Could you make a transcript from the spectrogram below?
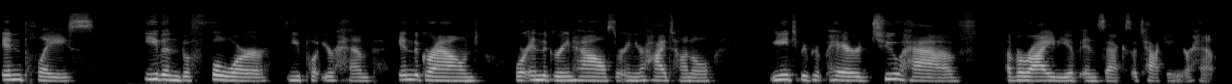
in place even before you put your hemp in the ground or in the greenhouse or in your high tunnel, you need to be prepared to have a variety of insects attacking your hemp.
